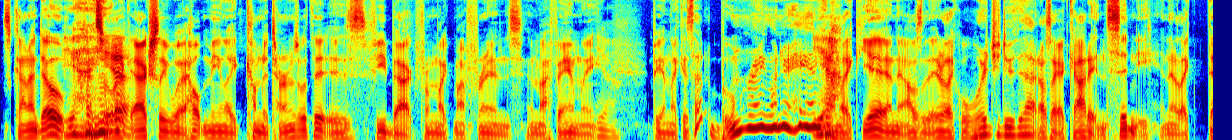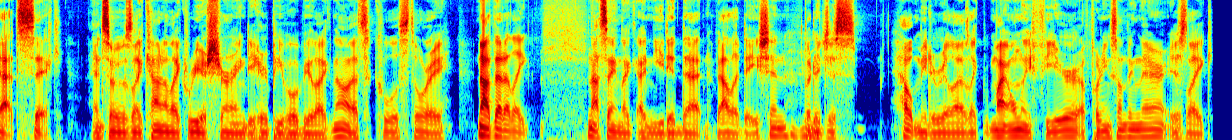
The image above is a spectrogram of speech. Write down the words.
it's kind of dope. Yeah, And so like actually, what helped me like come to terms with it is feedback from like my friends and my family Yeah. being like, "Is that a boomerang on your hand?" Yeah. I'm like, "Yeah." And I was, they were like, "Well, where'd you do that?" I was like, "I got it in Sydney," and they're like, "That's sick." And so it was like kind of like reassuring to hear people be like, "No, that's a cool story." Not that I like, not saying like I needed that validation, but Mhm. it just helped me to realize like my only fear of putting something there is like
